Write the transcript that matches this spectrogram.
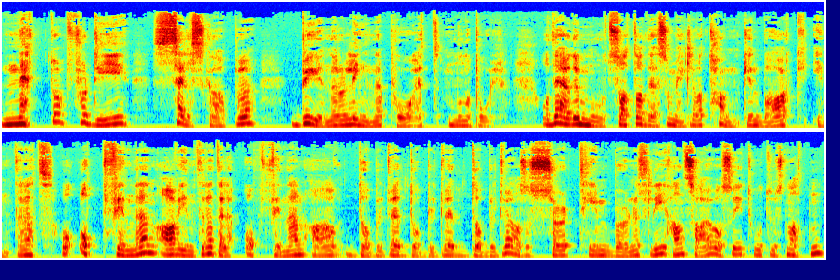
nettopp fordi selskapet begynner å ligne på et monopol. Og det er jo det motsatte av det som egentlig var tanken bak Internett. Og oppfinneren av Internett, eller oppfinneren av WWW, altså sir Tim Berners-Lee, han sa jo også i 2018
